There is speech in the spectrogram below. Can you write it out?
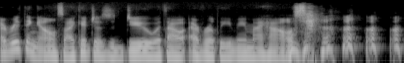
everything else I could just do without ever leaving my house. and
